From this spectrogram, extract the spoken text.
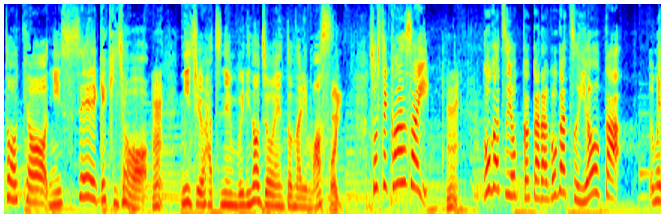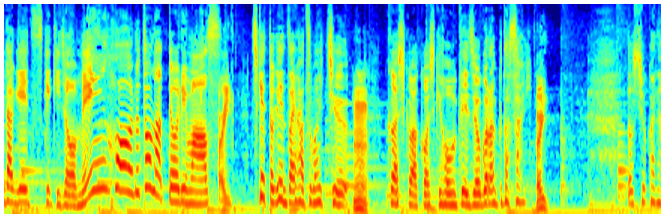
東京日生劇場、うん。28年ぶりの上演となります。はい。そして関西。うん。5月4日から5月8日梅田芸術劇場メインホールとなっております、はいチケット現在発売中。うん。詳しくは公式ホームページをご覧ください。はい。どうしようかな。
